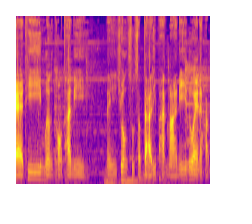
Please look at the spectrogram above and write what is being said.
ร์ที่เมืองทองธานีในช่วงสุดสัปดาห์ที่ผ่านมานี้ด้วยนะครับ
